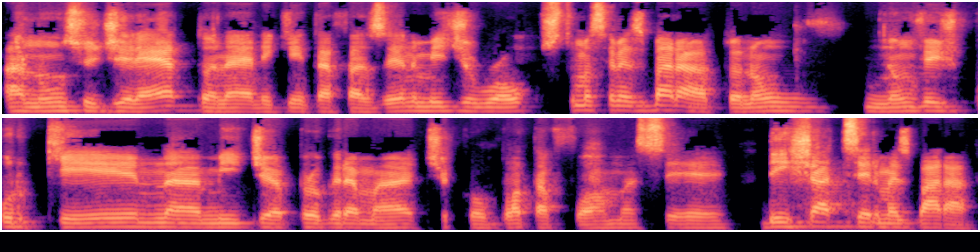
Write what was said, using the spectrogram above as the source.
anúncio direto, né, de quem tá fazendo, mid-roll costuma ser mais barato. Eu não, não vejo por que na mídia programática ou plataforma ser, deixar de ser mais barato.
